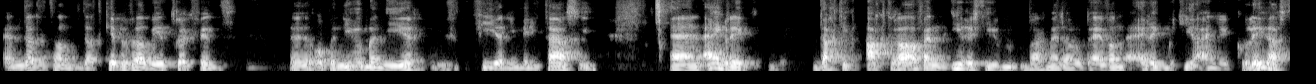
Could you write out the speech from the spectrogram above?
En dat ik dan dat kippenvel weer terugvind eh, op een nieuwe manier via die meditatie. En eigenlijk dacht ik achteraf, en Iris die bracht mij daar ook bij, van eigenlijk moet je aan je collega's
